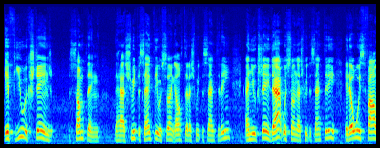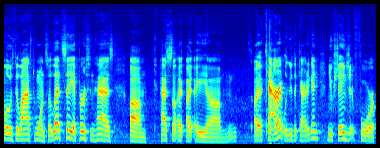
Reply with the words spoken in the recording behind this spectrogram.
if you exchange something that has Shemitah sanctity with something else that has Shemitah sanctity, and you exchange that with something that has Shemitah sanctity, it always follows the last one. So let's say a person has um, has a, a, a, um, a, carrot. We'll use the carrot again. You exchange it for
